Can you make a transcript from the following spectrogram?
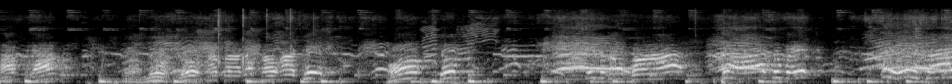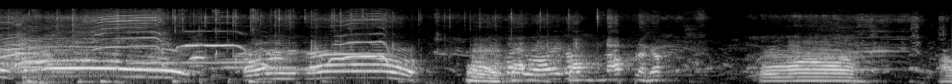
หักยังโลกโลกมามาครับเขาอาชีพออกจุดที่จะเขาขวาขวาสุเปกเอ้ยซ้าย ต้องไหวคต้รัอบงนับนะครับโอ้เอา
